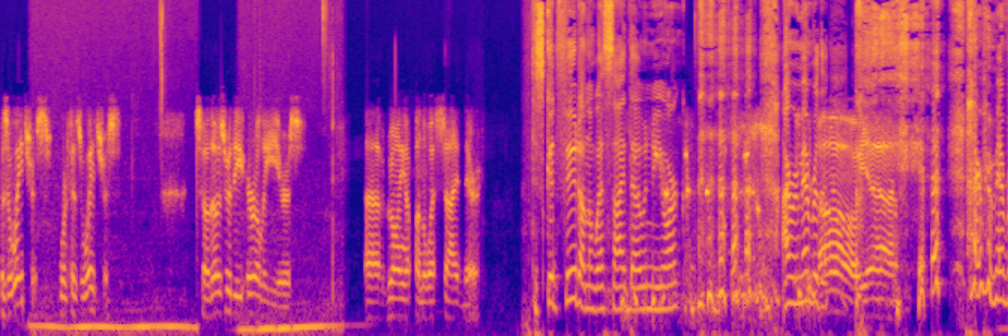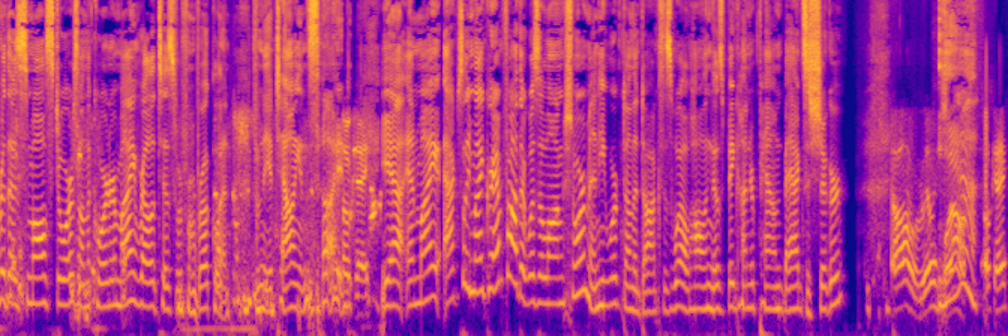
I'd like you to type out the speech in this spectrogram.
was a waitress, worked as a waitress. So those were the early years of growing up on the west side there. There's good food on the west side, though, in New York. I remember the. Oh yeah. I remember those small stores on the corner. My relatives were from Brooklyn, from the Italian side. Okay. Yeah, and my actually my grandfather was a longshoreman. He worked on the docks as well, hauling those big hundred pound bags of sugar. Oh, really? Yeah. Wow. Okay.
